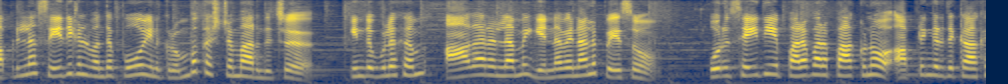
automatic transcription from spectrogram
அப்படிலாம் செய்திகள் வந்தப்போ எனக்கு ரொம்ப கஷ்டமா இருந்துச்சு. இந்த உலகம் ஆதாரம் இல்லாம என்ன வேணாலும் பேசும். ஒரு செய்தியை பரபரப்பாக்கணும் அப்படிங்கிறதுக்காக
